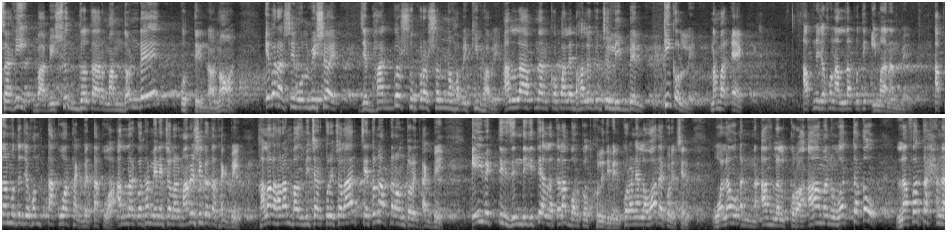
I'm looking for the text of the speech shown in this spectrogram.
সাহি বা বিশুদ্ধতার মানদণ্ডে উত্তীর্ণ নয়। এবার আসি মূল বিষয়, যে ভাগ্য সুপ্রসন্ন হবে কীভাবে? আল্লাহ আপনার কপালে ভালো কিছু লিখবেন, কি করলে? নাম্বার এক, আপনি যখন আল্লাহর প্রতি ইমান আনবেন, আপনার মধ্যে যখন তাকুয়া থাকবে তাকুয়া আল্লাহর কথা মেনে চলার মানসিকতা থাকবে, হালাল হারাম বাজ বিচার করে চলার চেতনা আপনার অন্তরে থাকবে, এই ব্যক্তির জিন্দিগিতে আল্লাহ তালা বরকত খুলে দিবেন। কোরআনে আল্লাহ ওয়াদা করেছেন, ওয়ালাউ আন্না আহলাল কোরআন ওয়াত্তাকাউ, লাফাতাহনা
